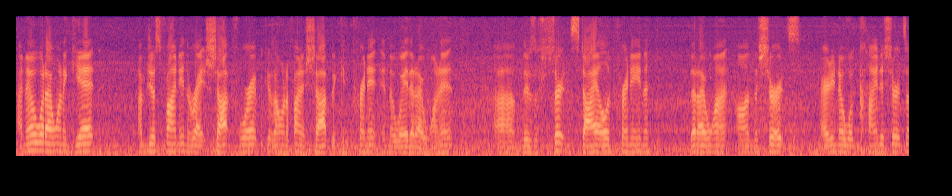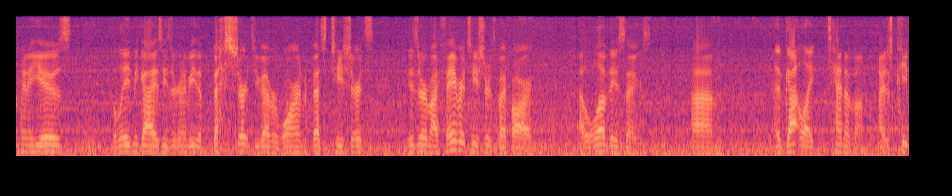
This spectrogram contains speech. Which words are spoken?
I know what I want to get. I'm just finding the right shop for it because I want to find a shop that can print it in the way that I want it. Um, there's a certain style of printing that I want on the shirts. I already know what kind of shirts I'm going to use. Believe me, guys, these are going to be the best shirts you've ever worn, best t shirts. These are my favorite t shirts by far. I love these things. Um, I've got like 10 of them. I just keep,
